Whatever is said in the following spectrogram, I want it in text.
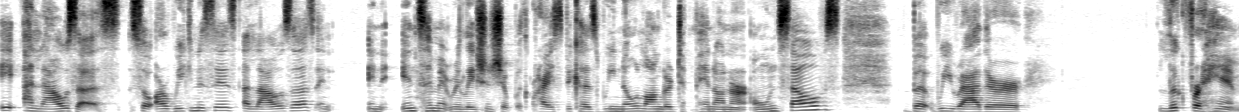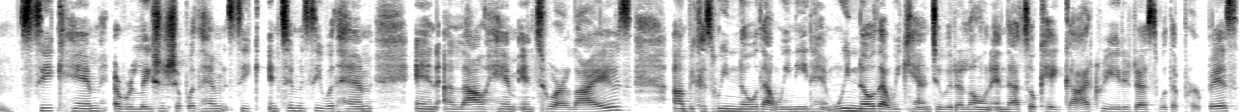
it allows us, so our weaknesses allows us an, an intimate relationship with Christ because we no longer depend on our own selves, but we rather look for him seek him a relationship with him seek intimacy with him and allow him into our lives um, because we know that we need him. We know that we can't do it alone and that's okay. God created us with a purpose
